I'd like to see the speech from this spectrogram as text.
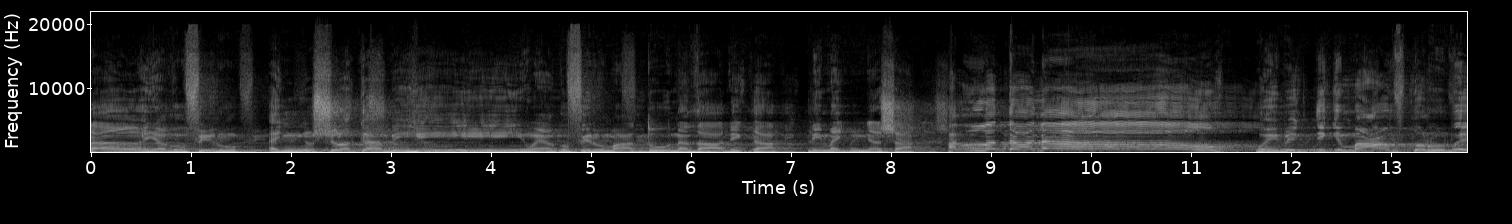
লা ইয়াগফিরু আন ইউশরাকা বিহি ওয়া ইয়াগফিরু মা দুনা যালিকা লিমান ইয়াশা। আল্লাহ তাআলা ওই ব্যক্তিকে মাফ করবে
